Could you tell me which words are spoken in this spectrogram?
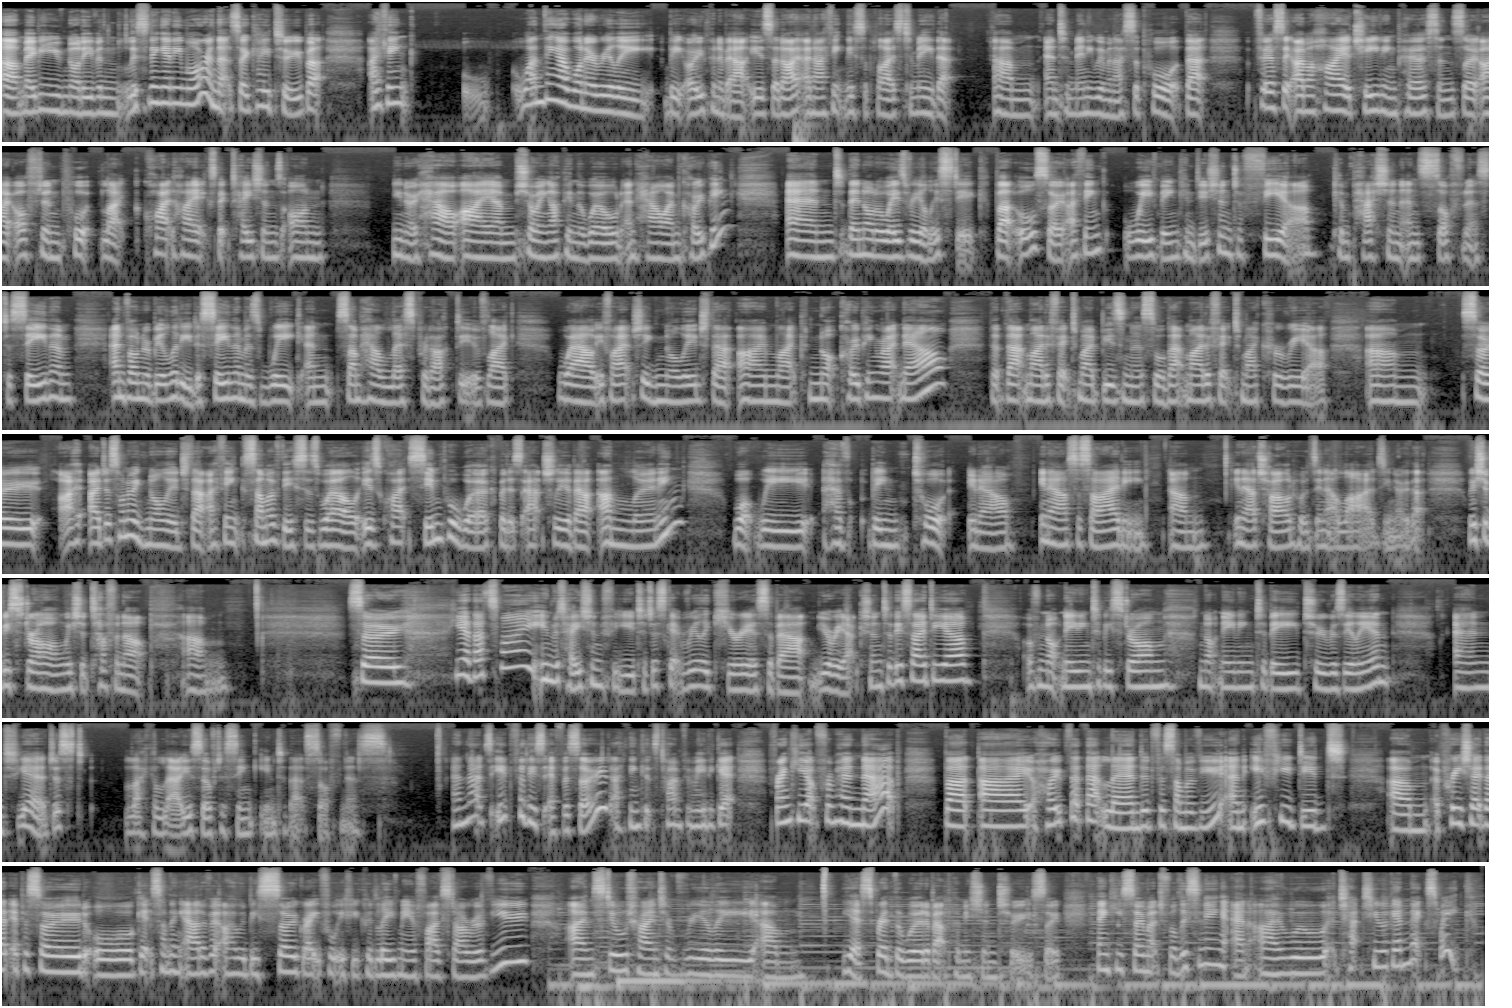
Uh, maybe you're not even listening anymore, and that's okay too. But I think one thing I want to really be open about is that I, and I think this applies to me, that um, and to many women I support, that firstly, I'm a high achieving person, so I often put like quite high expectations on, you know, how I am showing up in the world and how I'm coping. And they're not always realistic. But also, I think we've been conditioned to fear compassion and softness, to see them and vulnerability, to see them as weak and somehow less productive. Like, wow, if I actually acknowledge that I'm like not coping right now, that that might affect my business or that might affect my career. Um, so I, I just want to acknowledge that I think some of this as well is quite simple work, but it's actually about unlearning what we have been taught in our in our society, um, in our childhoods, in our lives. You know that we should be strong, we should toughen up. Um, so yeah, that's my invitation for you to just get really curious about your reaction to this idea of not needing to be strong, not needing to be too resilient. And yeah, just like allow yourself to sink into that softness. And that's it for this episode. I think it's time for me to get Frankie up from her nap. But I hope that that landed for some of you. And if you did, um, appreciate that episode or get something out of it, I would be so grateful if you could leave me a five star review. I'm still trying to really, um, yeah, spread the word about permission to. So thank you so much for listening, and I will chat to you again next week.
